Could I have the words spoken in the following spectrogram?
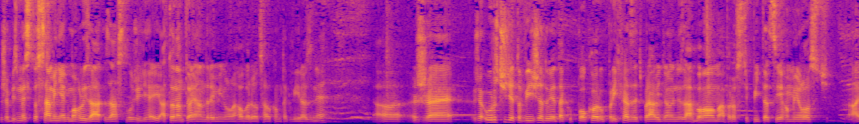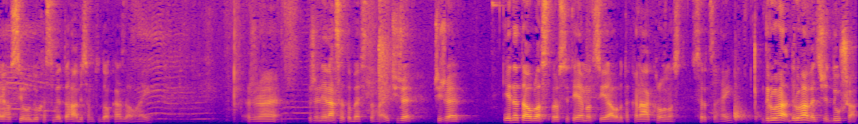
že by sme si to sami nejak mohli za, zaslúžiť, hej, a to nám to aj Andrej minule hovoril celkom tak výrazne, uh, že, že určite to vyžaduje takú pokoru prichádzať pravidelne za Bohom a proste pýtať si jeho milosť a jeho silu Ducha Svetoho, aby som to dokázal, hej že, že nedá sa to bez toho. Hej? Čiže, čiže jedna tá oblasť, proste tie emócie, alebo taká náklonnosť srdca, hej. Druhá, druhá vec, že duša.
